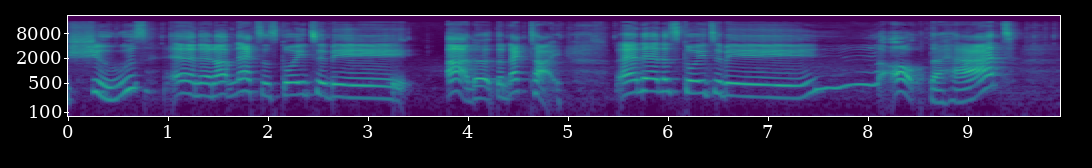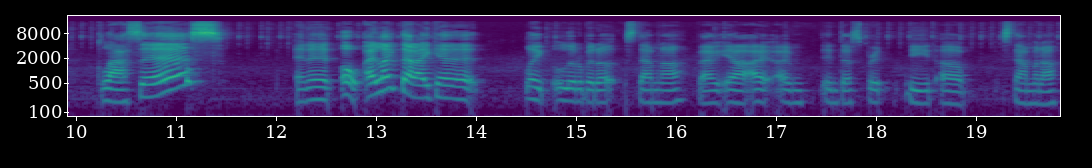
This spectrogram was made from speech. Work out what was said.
shoes. And then up next is going to be, ah, the, the necktie. And then it's going to be, oh, the hat, glasses. And then, oh, I like that I get like a little bit of stamina back. Yeah, I, I'm in desperate need of stamina.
